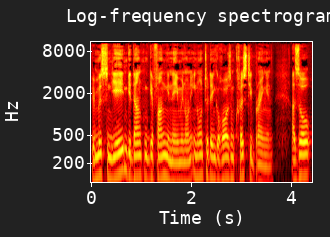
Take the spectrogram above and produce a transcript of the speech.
Wir müssen jeden Gedanken gefangen nehmen und ihn unter den Gehorsam Christi bringen. Also,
